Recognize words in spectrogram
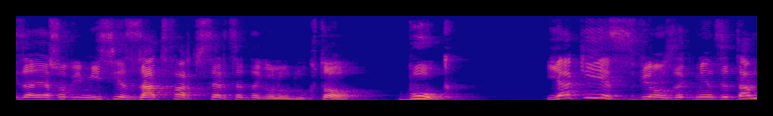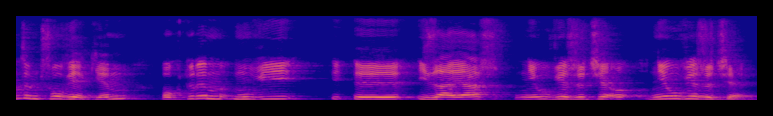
Izajaszowi misję zatwarć serce tego ludu? Kto? Bóg. Jaki jest związek między tamtym człowiekiem, o którym mówi Izajasz, nie uwierzycie, nie uwierzycie.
